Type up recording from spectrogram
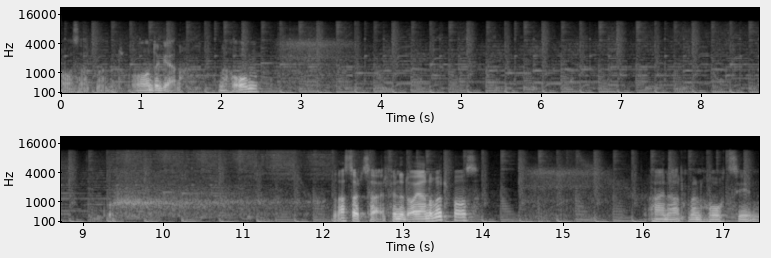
Ausatmen. Und gerne. Nach oben. Lasst euch Zeit, findet euren Rhythmus. Einatmen, hochziehen,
